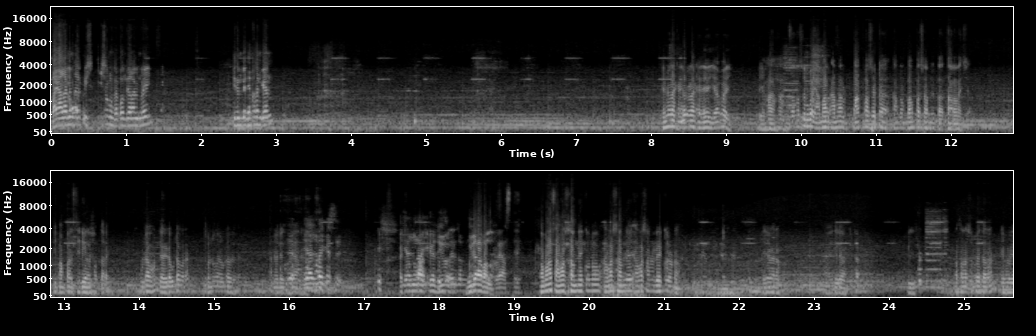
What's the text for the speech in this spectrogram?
ভাই কি সমস্যা ভাই। পিছন দেখে থাকেন। এনে রাখেন রাখেন। এই ভাই। ভাই আমার আমার বাম পাশেটা আমার বাম পাশে আপনি তারা নাইছে এই বাম পাশে সিরিয়াল সব দাঁড়ায় উল্টা কোন গাড়িটা উল্টা আসতে। আমার সামনে কোনো আমার সামনে আমার সামনে ব্রেক করো না। হাসান আসবে দাঁড়ান এভাবে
